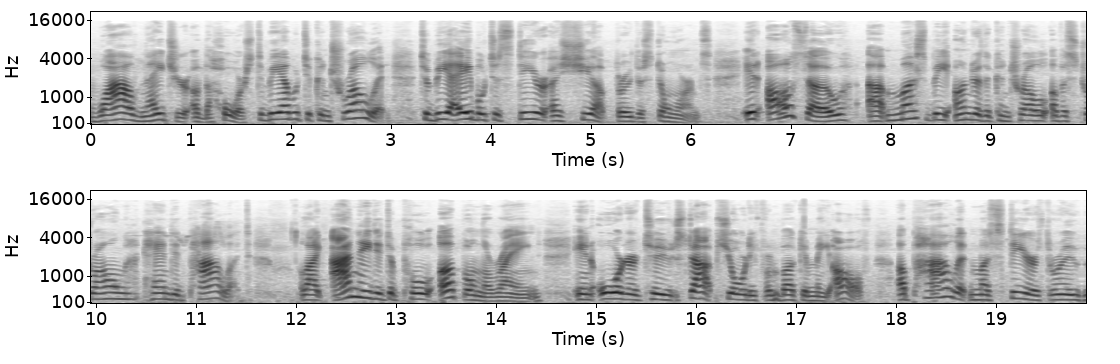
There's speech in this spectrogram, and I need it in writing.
wild nature of the horse, to be able to control it, to be able to steer a ship through the storms. It also uh, must be under the control of a strong-handed pilot like I needed to pull up on the rein in order to stop Shorty from bucking me off. A pilot must steer through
